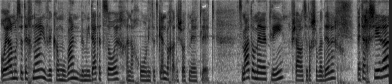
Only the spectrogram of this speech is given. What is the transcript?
רויאל מוס הטכנאי, וכמובן, במידת הצורך, אנחנו נתעדכן בחדשות מעת לעת. אז מה את אומרת לי? אפשר לצאת עכשיו לדרך? בטח שירה?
